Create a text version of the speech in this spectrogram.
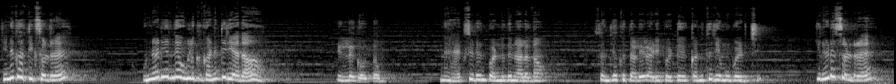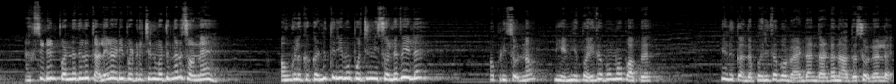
என்ன கார்த்திக் சொல்ற? முன்னாடி இருந்தே உங்களுக்கு கண்ணு தெரியாதா? இல்ல கௌதம். நான் ஆக்சிடென்ட் பண்ணதுனால தான் சந்தியாக்கு தலையில் அடிபட்டு கண்ணு தெரியாம போயிடுச்சு. என்னடா சொல்ற? ஆக்சிடென்ட் பண்ணதுல தலையில் அடிபட்டுருச்சுன்னு மட்டும்தானே சொன்னேன். அவங்களுக்கு கண்ணு தெரியாம போச்சு நீ சொல்லவே இல்லை. அப்படி சொன்னா நீ என்னைய பரிதாபமா பாப்ப எனக்கு அந்த பரிதாபம் வேண்டாம் தாண்டா நான் அதை சொல்லல.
